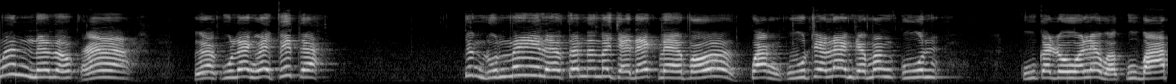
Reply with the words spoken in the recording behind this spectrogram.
มันนะลูกอะเพื่อกูแรงไรพิษอะจึงรุ่นนี้แล้วตอนนั้นไม่ใช่เด็กแล้วพอกว้างกูจะแรงจะมั่งกูนกูกระโดดแล้วว่ากูบาป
